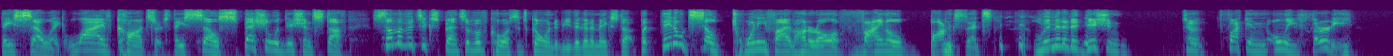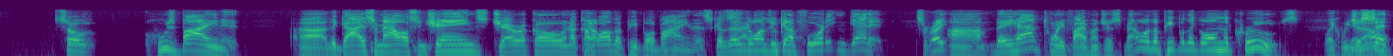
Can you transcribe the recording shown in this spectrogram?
they sell like live concerts. They sell special edition stuff. Some of it's expensive, of course. It's going to be. They're going to make stuff, but they don't sell twenty five hundred dollar vinyl box sets, limited edition to fucking only thirty. So who's buying it? Uh, the guys from Alice in Chains, Jericho, and a couple Yep. other people are buying this because they're Exactly. the ones who can afford it and get it. That's right. Um, they have twenty five hundred spent, or the people that go on the cruise. Like we just know? said,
